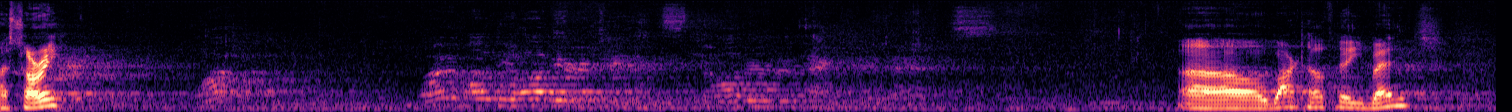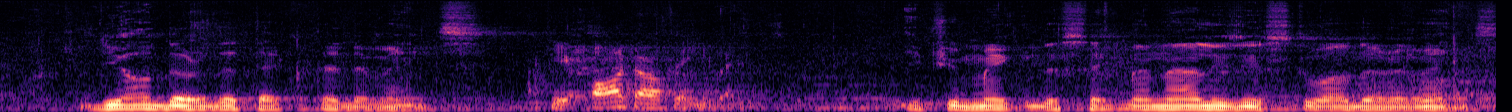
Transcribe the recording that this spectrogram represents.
Uh, sorry? What, what about the other events, the other detected events? Uh, what of the events? The other detected events. The order of the events. If you make the same analysis to other events.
